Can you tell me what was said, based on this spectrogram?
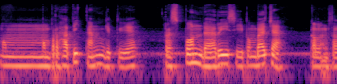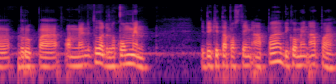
mem memperhatikan gitu ya respon dari si pembaca kalau misal berupa online itu adalah komen. Jadi kita posting apa di komen apa.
